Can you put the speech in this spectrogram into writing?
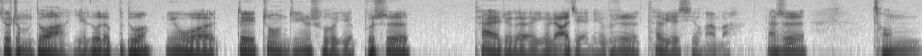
就这么多啊，也录的不多，因为我对重金属也不是太这个有了解，也不是特别喜欢吧。但是从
